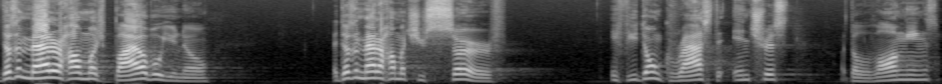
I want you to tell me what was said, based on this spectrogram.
It doesn't matter how much Bible you know, it doesn't matter how much you serve, if you don't grasp the interest, the longings,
